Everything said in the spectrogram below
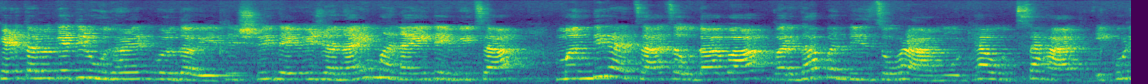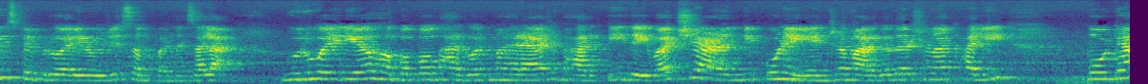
खेड तालुक्यातील उधळे खुर्द येथे श्री देवी जनाई मनाई देवीचा मंदिराचा चौदावा वर्धापन दिन सोहळा मोठ्या उत्साहात एकोणीस फेब्रुवारी रोजी संपन्न झाला. गुरुवैर्य हबप भागवत महाराज भारती देवाची आळंदी पुणे यांच्या मार्गदर्शनाखाली मोठ्या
